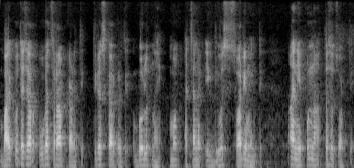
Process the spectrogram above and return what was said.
बायको त्याच्यावर उगाच राग काढते तिरस्कार करते बोलत नाही मग अचानक एक दिवस सॉरी म्हणते आणि पुन्हा तसंच वागते.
